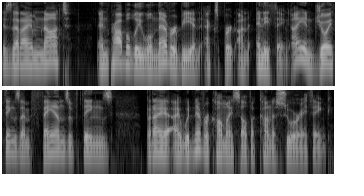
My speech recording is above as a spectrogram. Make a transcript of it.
is that I am not and probably will never be an expert on anything. I enjoy things, I'm fans of things, but I, I would never call myself a connoisseur, I think.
